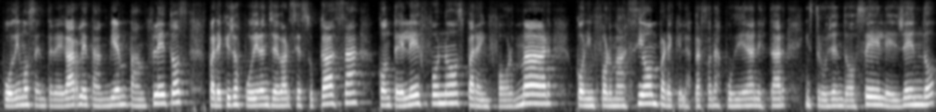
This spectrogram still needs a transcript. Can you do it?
pudimos entregarle también panfletos para que ellos pudieran llevarse a su casa con teléfonos para informar, con información para que las personas pudieran estar instruyéndose, leyendo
